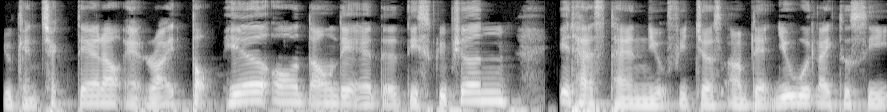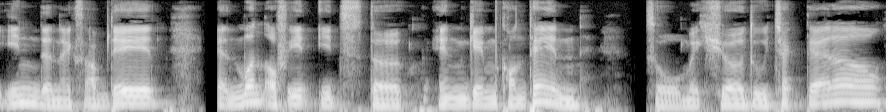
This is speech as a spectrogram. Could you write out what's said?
You can check that out at right top here or down there at the description. It has 10 new features update you would like to see in the next update and one of it is the endgame content. So make sure to check that out.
